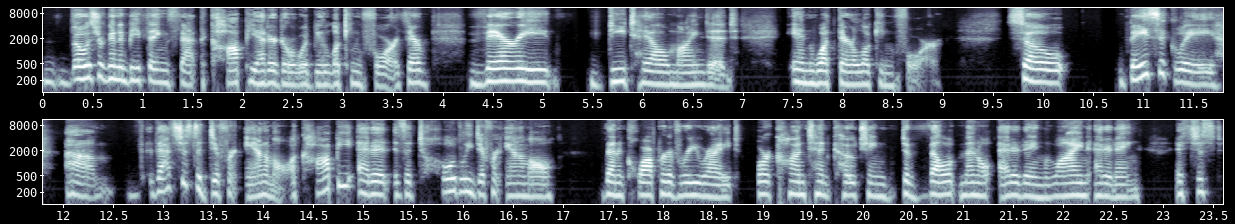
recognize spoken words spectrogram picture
those are going to be things that the copy editor would be looking for. They're very detail minded in what they're looking for. So basically, um, that's just a different animal. A copy edit is a totally different animal than a cooperative rewrite or content coaching, developmental editing, line editing. It's just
